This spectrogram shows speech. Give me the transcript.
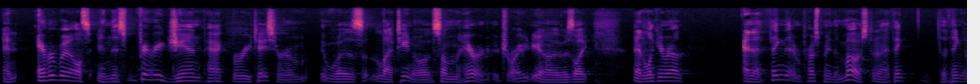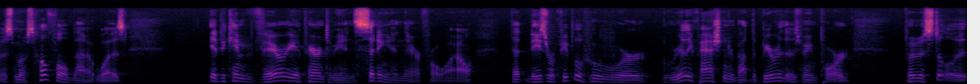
and everybody else in this very jam packed brewery tasting room was Latino of some heritage, right? You know, it was like, and looking around, and the thing that impressed me the most, and I think the thing that was most helpful about it was it became very apparent to me in sitting in there for a while that these were people who were really passionate about the beer that was being poured, but it was still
